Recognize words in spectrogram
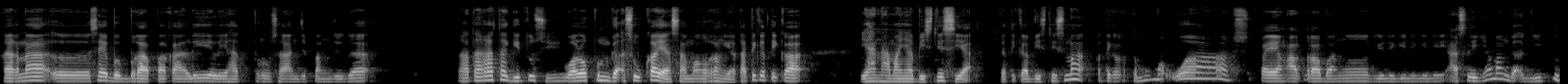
Karena eh, saya beberapa kali lihat perusahaan Jepang juga rata-rata gitu sih. Walaupun nggak suka ya sama orang ya tapi ketika ya namanya bisnis ya ketika bisnis mah ketika ketemu mah wah kayak yang akrab banget gini gini gini. Aslinya mah nggak gitu.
